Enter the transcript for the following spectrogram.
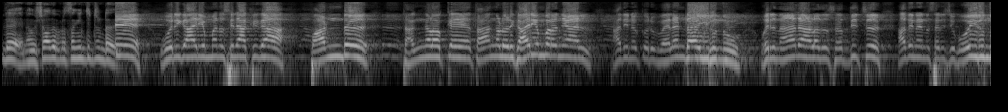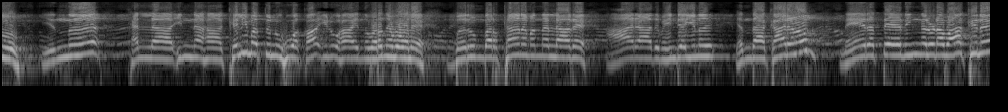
അല്ലേ നൌഷാദ് പ്രസംഗിച്ചിട്ടുണ്ട്. ഒരു കാര്യം മനസ്സിലാക്കുക. പണ്ട് തങ്ങളൊക്കെ താങ്കൾ ഒരു കാര്യം പറഞ്ഞാൽ അതിനൊക്കെ ഒരു വില ഉണ്ടായിരുന്നു. ഒരു നാലാളത് ശ്രദ്ധിച്ച് അതിനനുസരിച്ച് പോയിരുന്നു. ഇന്ന് എന്ന് പറഞ്ഞ പോലെ വെറും വർത്താനമെന്നല്ലാതെ ആരാത് മെയിന്റെയിന് എന്താ കാരണം? നേരത്തെ നിങ്ങളുടെ വാക്കിന്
